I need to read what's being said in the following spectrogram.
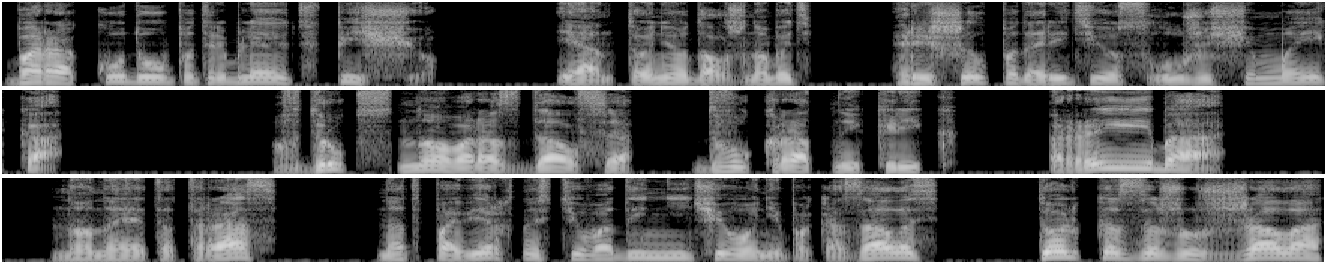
барракуду употребляют в пищу, и Антонио, должно быть, решил подарить ее служащим маяка. Вдруг снова раздался двукратный крик «Рыба!», но на этот раз над поверхностью воды ничего не показалось, только зажужжала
